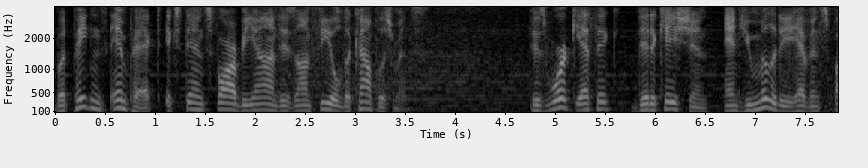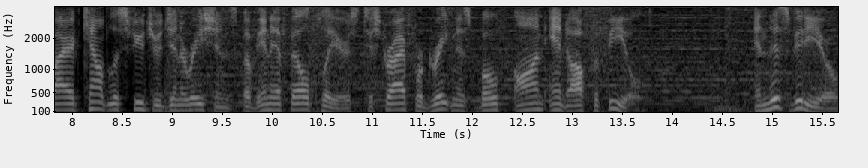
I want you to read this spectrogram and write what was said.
But Payton's impact extends far beyond his on field accomplishments. His work ethic, dedication, and humility have inspired countless future generations of NFL players to strive for greatness both on and off the field. In this video,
